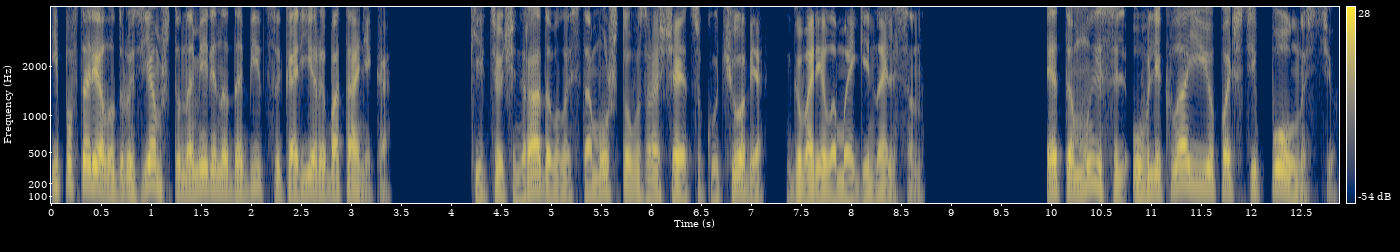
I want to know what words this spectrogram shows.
и повторяла друзьям, что намерена добиться карьеры ботаника. Китти очень радовалась тому, что возвращается к учебе, говорила Мэгги Нельсон. Эта мысль увлекла ее почти полностью.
